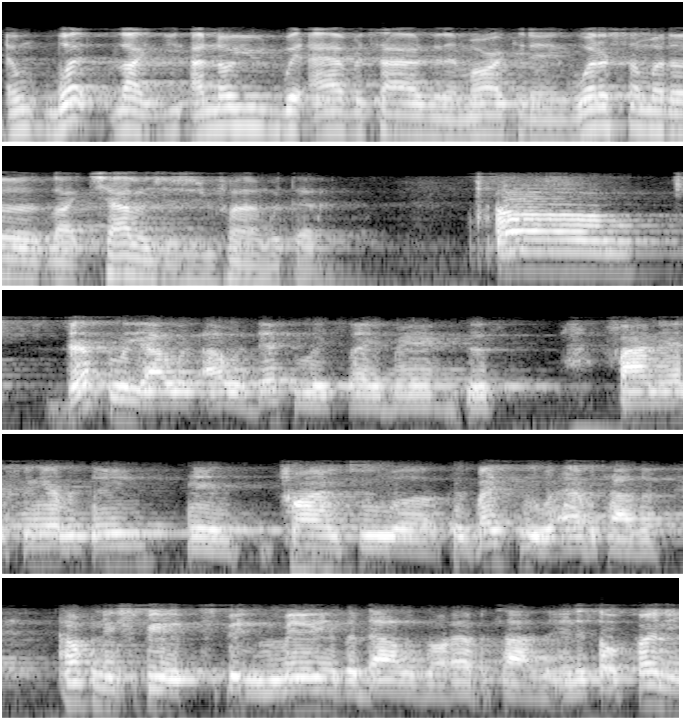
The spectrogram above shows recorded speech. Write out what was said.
And what like I know you with advertising and marketing. What are some of the like challenges you find with that? Um definitely, I would I would definitely say, man, just financing everything and trying to because uh, basically with advertising, companies spend spend millions of dollars on advertising, and it's so funny,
